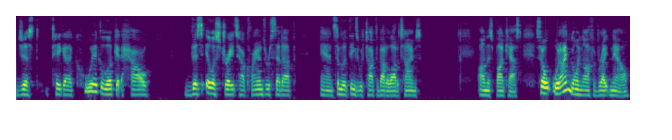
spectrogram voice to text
just take a quick look at how this illustrates how clans were set up and some of the things we've talked about a lot of times on this podcast. So, what I'm going off of right now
